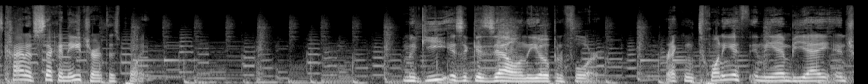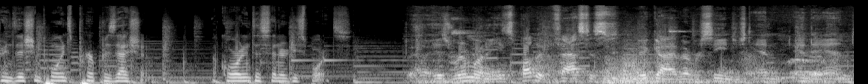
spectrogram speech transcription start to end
It's kind of second nature at this point. McGee is a gazelle in the open floor, ranking 20th in the NBA in transition points per possession, according to Synergy Sports. Uh, his rim running, he's probably the fastest big guy I've ever seen, just end, end to end.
